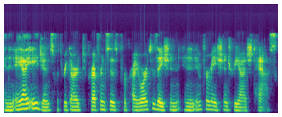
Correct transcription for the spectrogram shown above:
and an AI agent's with regard to preferences for prioritization in an information triage task.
